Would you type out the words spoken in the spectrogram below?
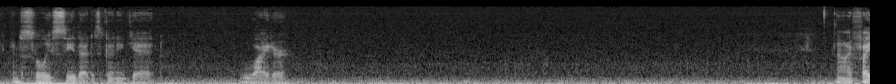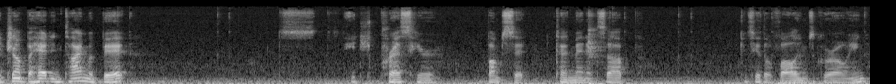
You can slowly see that it's going to get wider. Now if I jump ahead in time a bit, each press here bumps it 10 minutes up. You can see the volume's growing.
